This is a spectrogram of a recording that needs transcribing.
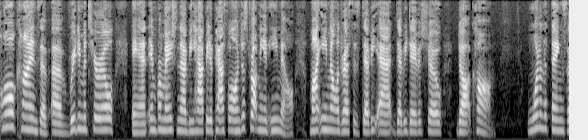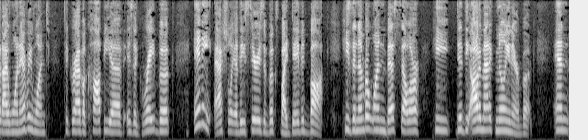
all kinds of, of reading material and information that I'd be happy to pass along. Just drop me an email. My email address is debbie at debbiedavisshow.com. One of the things that I want everyone to, to grab a copy of is a great book, any actually of these series of books by David Bach. He's the number one bestseller. He did the Automatic Millionaire book. And,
